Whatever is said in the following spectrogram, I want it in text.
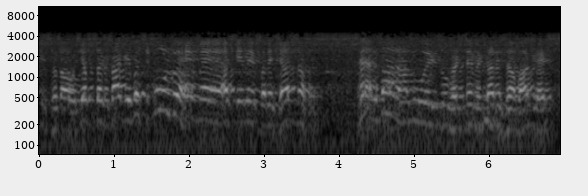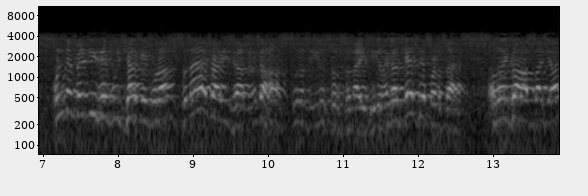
بھی سناؤ، جب تک تاکہ مشغول رہے میں اکیلے پریشان نہ ہوں۔ خیر بار ہم وہ ایک دو گھنٹے میں کاری صاحب آ گئے۔ ان نے بیٹی سے پوچھا کہ قرآن سنایا کاری صاحب؟ نے کہا ہاں، سورت یوسف سنائی تھی۔ انہوں نے کہا، کیسے پڑھتا ہے؟ انہوں نے کہا، ابا جان،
